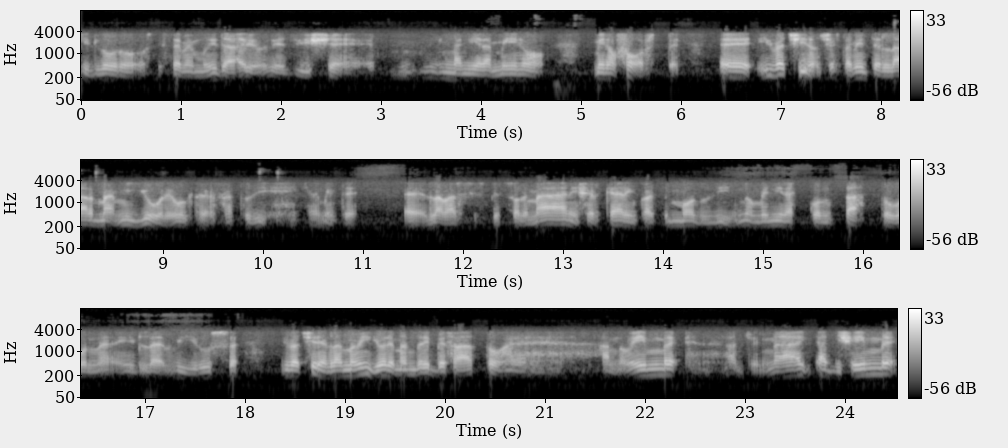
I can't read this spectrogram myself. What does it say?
il loro sistema immunitario reagisce in maniera meno, meno forte. Eh, il vaccino certamente è l'arma migliore, oltre al fatto di chiaramente eh, lavarsi spesso le mani, cercare in qualche modo di non venire a contatto con il virus. Il vaccino è l'arma migliore, ma andrebbe fatto eh, a novembre, a, gennaio, a dicembre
